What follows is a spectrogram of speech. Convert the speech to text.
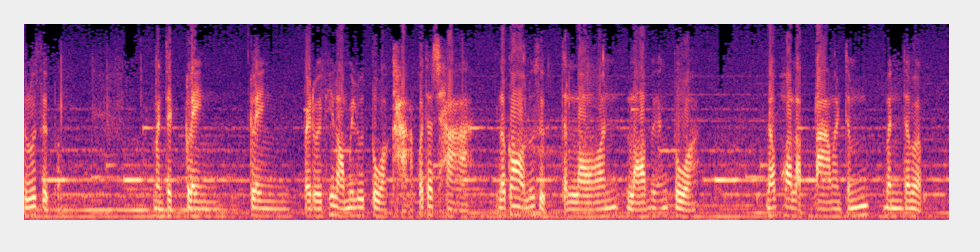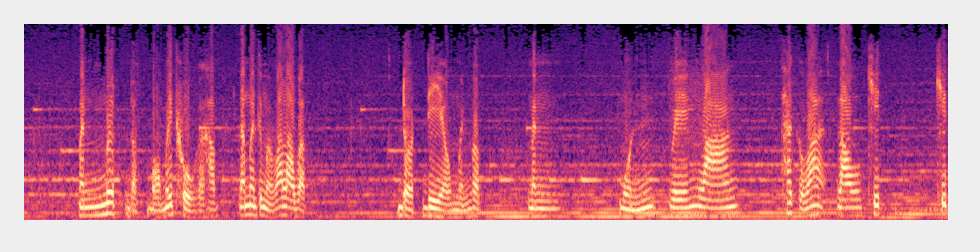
จะรู้สึกแบบมันจะเกรงเกรงไปโดยที่เราไม่รู้ตัวขาก็จะชา แล้วก็รู้สึกจะร้อนร้อนไปทั้งตัว แล้วพอหลับตามันจะมันจะแบบ มันมืดแบบบอกไม่ถูกอะครับ แล้วมันจะเหมือนว่าเราแบบโดดเดี่ยวเหมือนแบบมันหมุนเว้งว้าง ถ้าเกิดว่าเราคิดคิด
